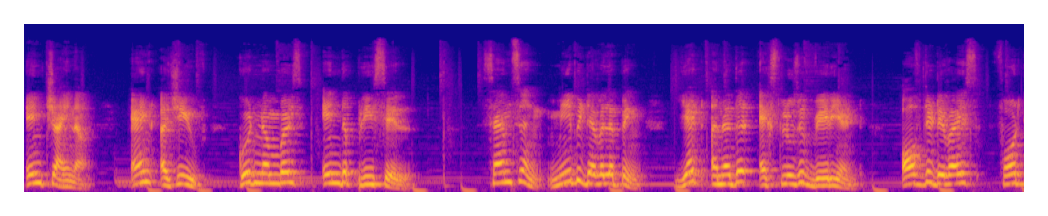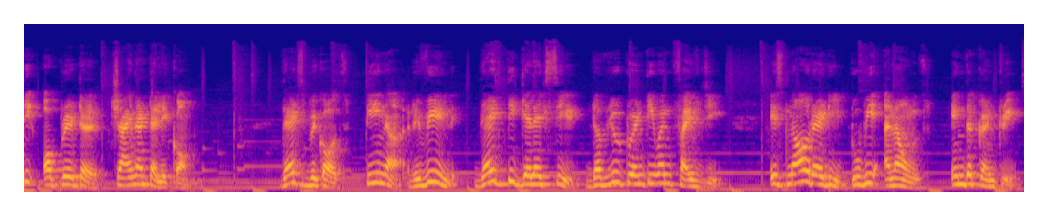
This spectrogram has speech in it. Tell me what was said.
in China and achieve good numbers in the pre-sale, Samsung may be developing yet another exclusive variant of the device for the operator China Telecom. That's because TENAA revealed that the Galaxy W21 5G is now ready to be announced in the country.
